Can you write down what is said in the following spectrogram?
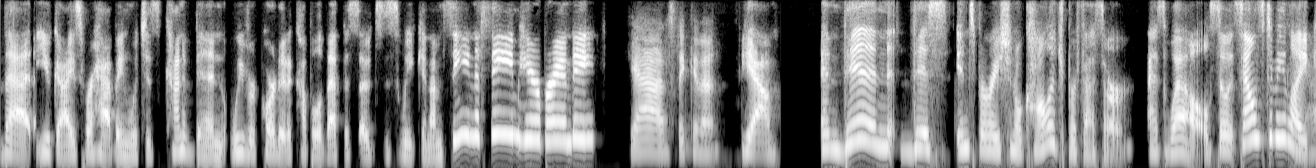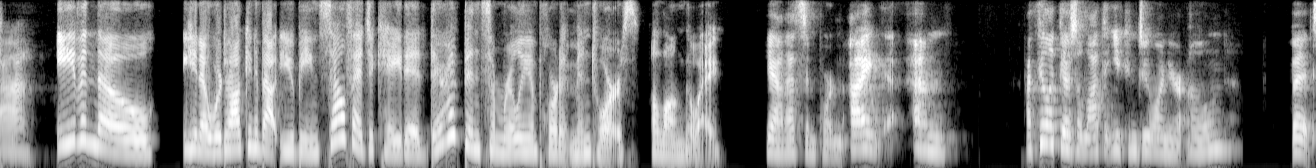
that you guys were having, which has kind of been, we've recorded a couple of episodes this week and I'm seeing a theme here, Brandy. Yeah, I was thinking that. Yeah. And then this inspirational college professor as well. So it sounds to me like yeah. even though, you know, we're talking about you being self educated, there have been some really important mentors along the way. Yeah, that's important. I, um, I feel like there's a lot that you can do on your own. But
